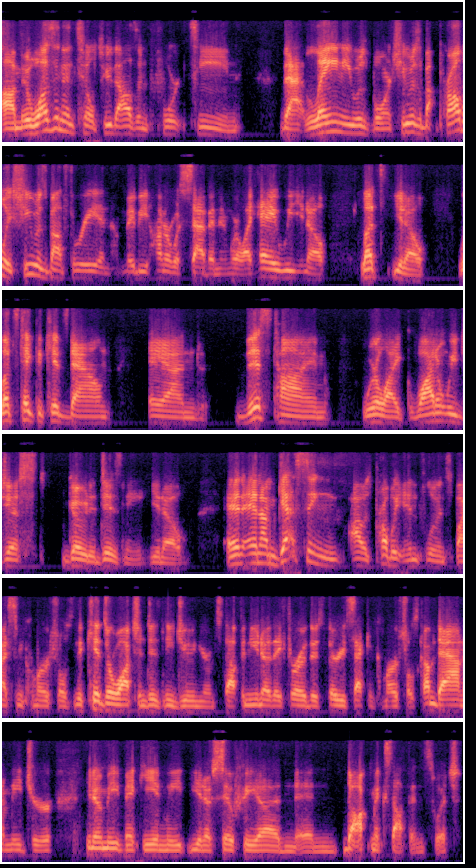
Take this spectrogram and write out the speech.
Um, it wasn't until 2014 that Lainey was born. She was about probably she was about three, and maybe Hunter was seven. And we're like, hey, we, you know, let's, you know, let's take the kids down. And this time we're like, why don't we just go to Disney? You know, and and I'm guessing I was probably influenced by some commercials. The kids are watching Disney Junior and stuff, and you know they throw those 30 second commercials. Come down and meet your, you know, meet Mickey and meet you know Sofia and and Doc McStuffins, which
